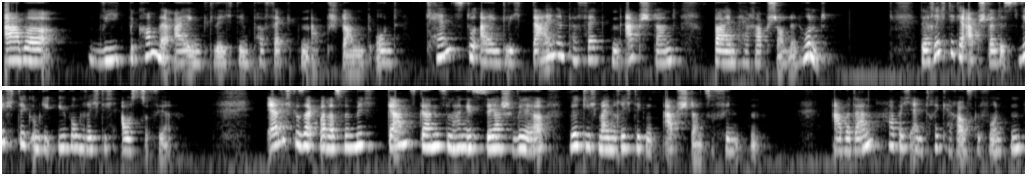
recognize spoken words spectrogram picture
aber wie bekommen wir eigentlich den perfekten Abstand und Kennst du eigentlich deinen perfekten Abstand beim herabschauenden Hund? Der richtige Abstand ist wichtig, um die Übung richtig auszuführen. Ehrlich gesagt war das für mich ganz, ganz lange sehr schwer, wirklich meinen richtigen Abstand zu finden. Aber dann habe ich einen Trick herausgefunden,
